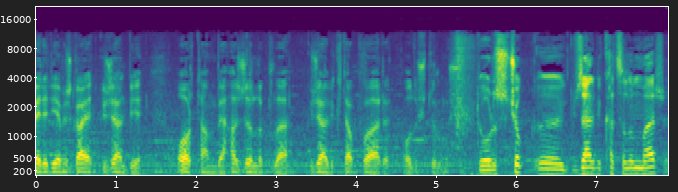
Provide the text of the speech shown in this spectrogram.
Belediyemiz gayet güzel bir ortam ve hazırlıkla güzel bir kitap fuarı oluşturmuş. Doğrusu çok e, güzel bir katılım var.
